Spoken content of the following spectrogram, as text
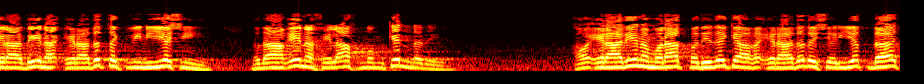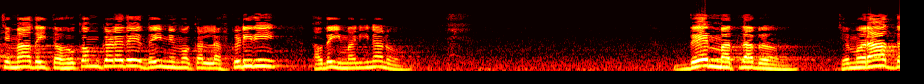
اراده نه اراده تکوینیه شي نو دا غینه خلاف ممکن نه دی او اراده نه مراد پدې ده کې هغه اراده د شریعت ده چې ما دې ته حکم کړی دی دې می مکلف کړی دی او دې ایمانی نه نو دې مطلب چې مراد د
